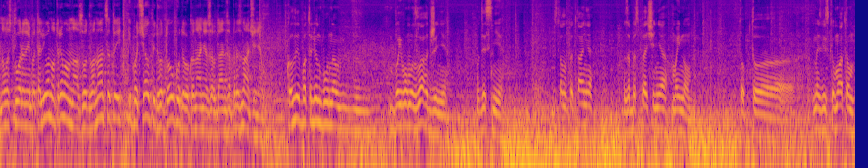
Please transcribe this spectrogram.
Новостворений батальйон отримав назву 12-й і почав підготовку до виконання завдань за призначенням. Коли батальйон був на бойовому злагодженні в Десні, стало питання забезпечення майном. Тобто е, ми з військкоматом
